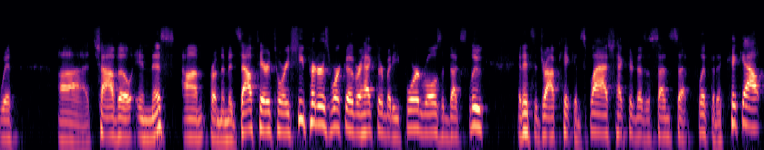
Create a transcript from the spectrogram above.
with uh, Chavo in this um, from the Mid South territory. Sheep Herders work over Hector, but he forward rolls and ducks Luke and hits a drop kick and splash. Hector does a sunset flip and a kick out.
